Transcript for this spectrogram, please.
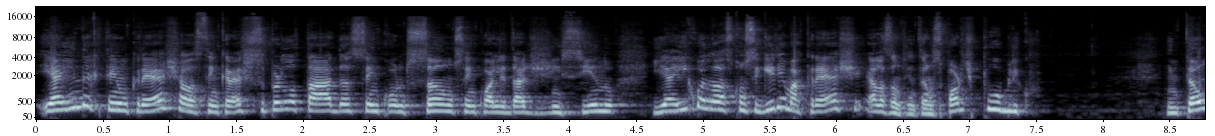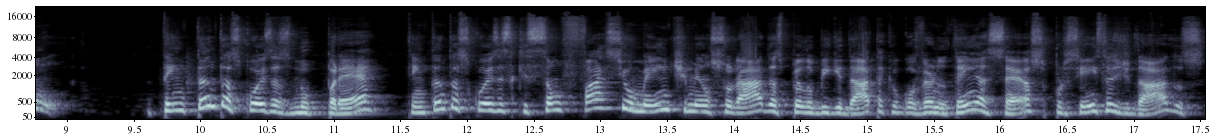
E ainda que tenham creche, elas têm creches superlotadas, sem condição, sem qualidade de ensino. E aí, quando elas conseguirem uma creche, elas não têm transporte público. Então, tem tantas coisas no pré, tem tantas coisas que são facilmente mensuradas pelo Big Data que o governo tem acesso por ciências de dados,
